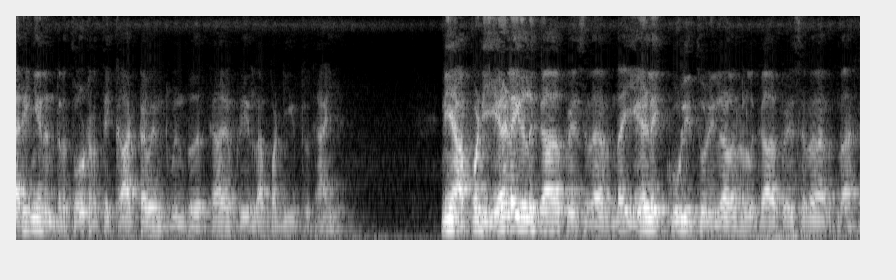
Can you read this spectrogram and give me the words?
அறிஞன் என்ற தோற்றத்தை காட்ட வேண்டும் என்பதற்காக இப்படி எல்லாம் பண்ணிக்கிட்டு இருக்காங்க. நீ அப்படி ஏழைகளுக்காக பேசுகிறதா இருந்தால் ஏழை கூலி தொழிலாளர்களுக்காக பேசுகிறதா இருந்தாக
